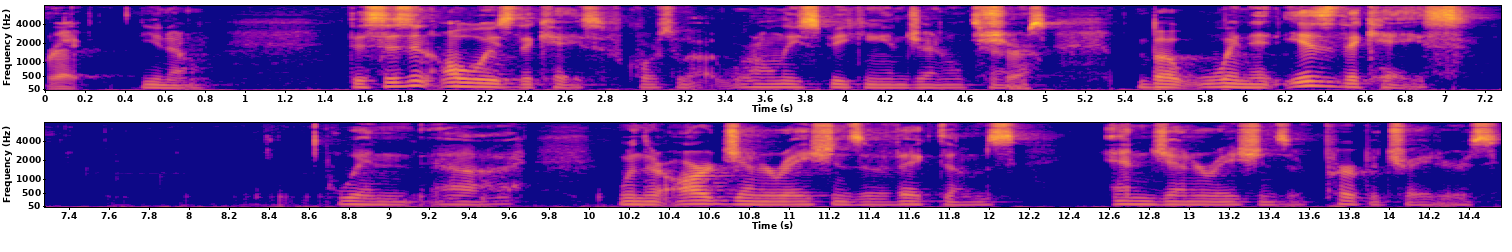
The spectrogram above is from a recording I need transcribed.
right. You know, this isn't always the case. Of course, we- we're only speaking in general Sure. terms. But when it is the case, when uh, when there are generations of victims and generations of perpetrators,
